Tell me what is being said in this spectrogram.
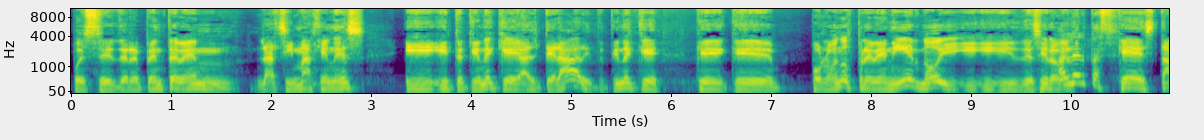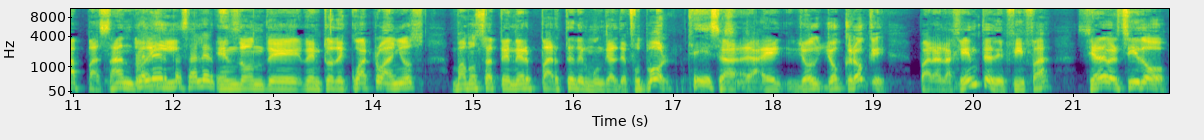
pues eh, de repente ven las imágenes y, te tiene que alterar y te tiene que, que por lo menos prevenir, ¿no? Y, y- y decir, a ver, Alertas. ¿qué está pasando Alertas, ahí? alertas. En donde dentro de cuatro años vamos a tener parte del Mundial de Fútbol. o sea, yo, yo creo que para la gente de FIFA sí ha de haber sido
